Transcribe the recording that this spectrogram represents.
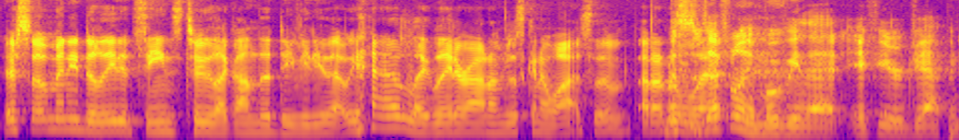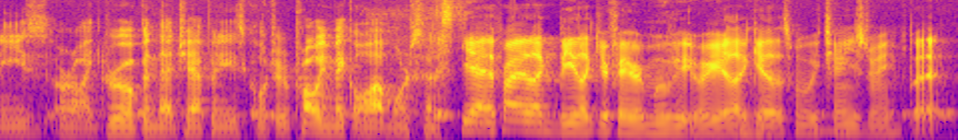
There's so many deleted scenes too, like on the DVD that we have. Like later on, I'm just gonna watch them. I don't know This is definitely a movie that if you're Japanese or like grew up in that Japanese culture, it would probably make a lot more sense. yeah, it'd probably like be like your favorite movie where you're like, yo, this movie changed me. But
